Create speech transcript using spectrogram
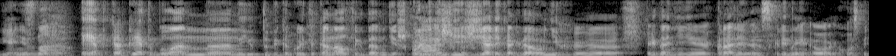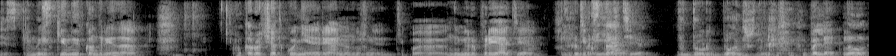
Я не знаю. Это как это была на, на Ютубе какой-то канал, тогда где школьники А, ш- въезжали, когда у них, э, когда они крали скрины, ой, господи, скины. Скины в контре, да. Короче, я такой, не, реально нужны, типа, на мероприятие. Мероприятие. В дурдон, что ли? Блять, ну,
